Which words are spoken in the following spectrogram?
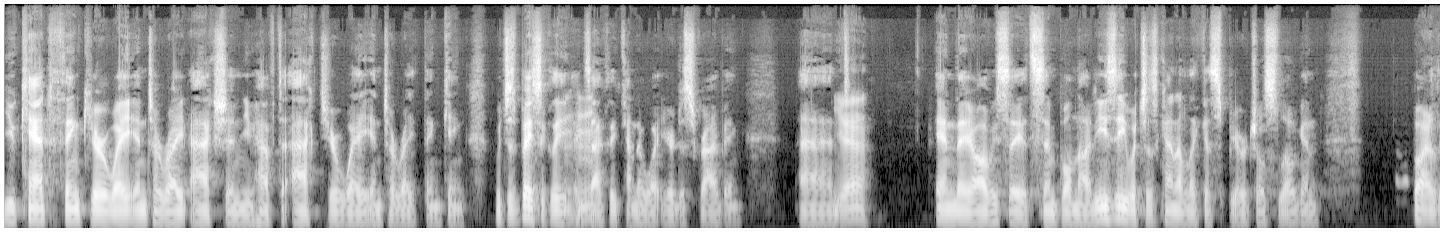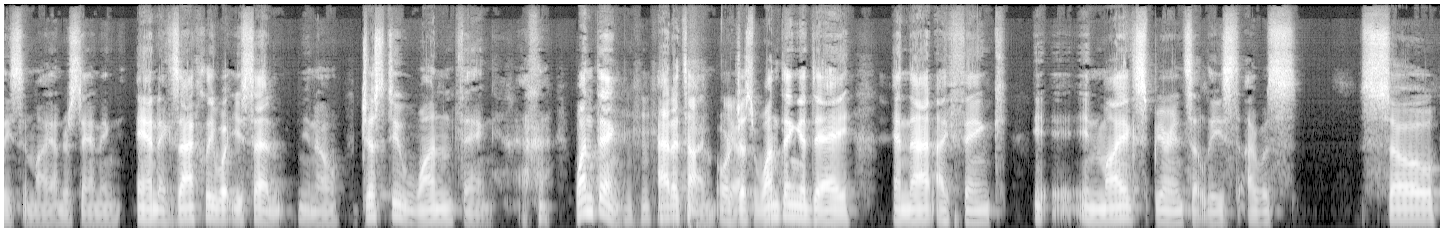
you can't think your way into right action. You have to act your way into right thinking, which is basically mm-hmm. exactly kind of what you're describing. And yeah. And they always say it's simple, not easy, which is kind of like a spiritual slogan, or at least in my understanding. And exactly what you said, you know, just do one thing, one thing at a time, or yeah. just one thing a day. And that I think, in my experience at least, I was so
